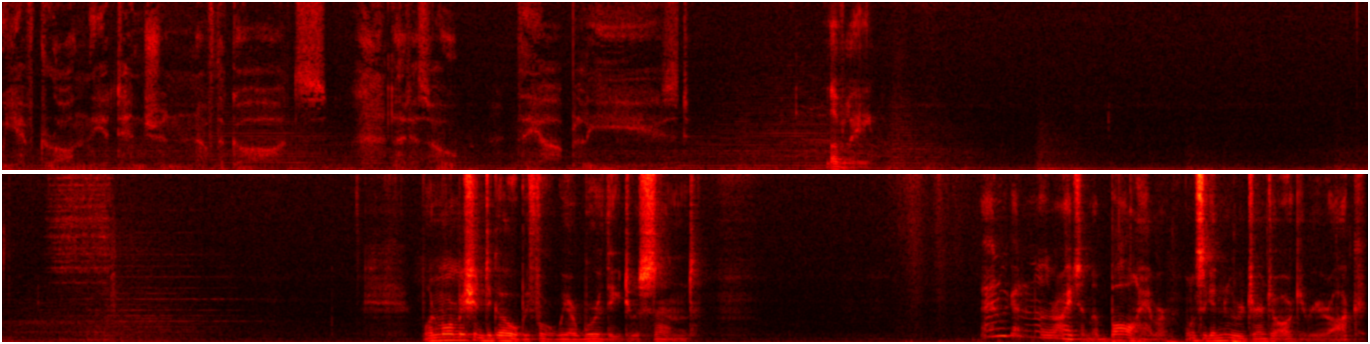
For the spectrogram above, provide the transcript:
We have drawn the attention of the gods. Let us hope they are pleased. Lovely. One more mission to go before we are worthy to ascend. And got another item, ball hammer. Once again, we return to Augury Rock.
